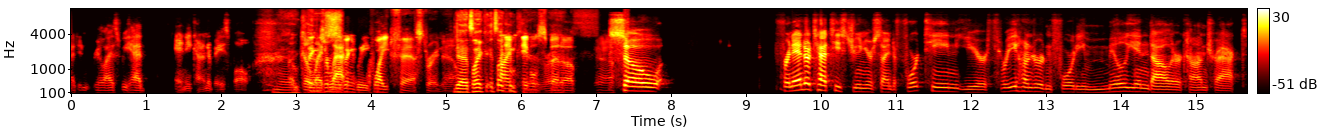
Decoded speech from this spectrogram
I didn't realize we had any kind of baseball. Yeah, Until, Things like, are last moving week. quite fast right now. yeah, it's like it's like who Timetable cares, sped right? up. Yeah. So Fernando Tatis Jr. signed a 14-year, $340 million contract.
